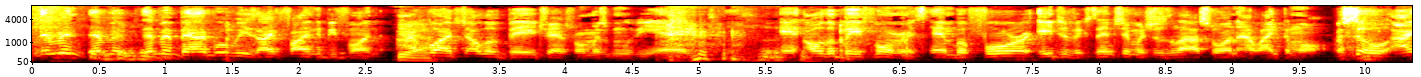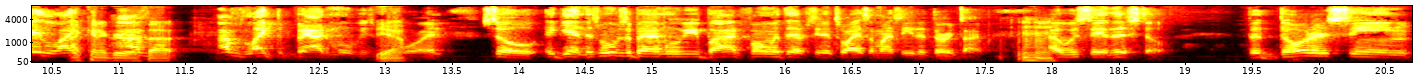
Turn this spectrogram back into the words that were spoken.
there been there been been bad movies. I find to be fun. Yeah. I watched all of Bay Transformers movie and and all the Bayformers. And before Age of Extinction, which was the last one, I liked them all. So I like. I can agree I've, with that. I've liked bad movies Yeah. before, and so again, this movie's a bad movie, but I had fun with it. I've seen it twice. I might see it a third time. Mm-hmm. I would say this though: the daughter scene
